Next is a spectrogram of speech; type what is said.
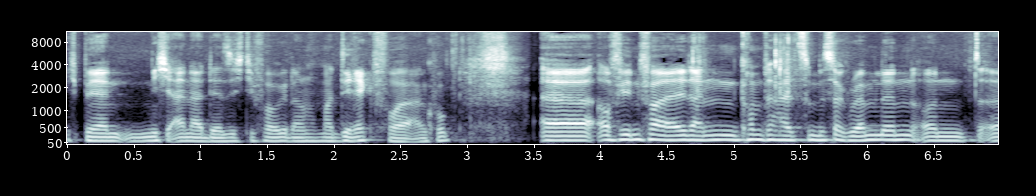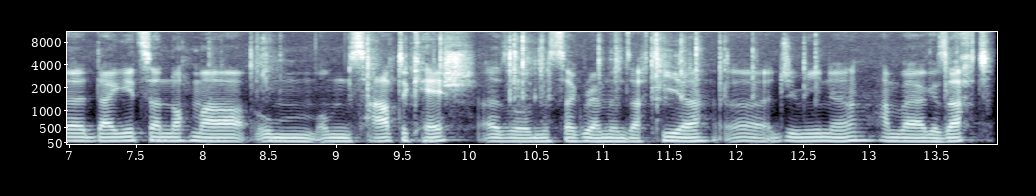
Ich bin ja nicht einer, der sich die Folge dann nochmal direkt vorher anguckt. Äh, auf jeden Fall, dann kommt er halt zu Mr. Gremlin und äh, da geht's dann nochmal um, ums harte Cash. Also Mr. Gremlin sagt hier, äh, Jimmy, ne, haben wir ja gesagt,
